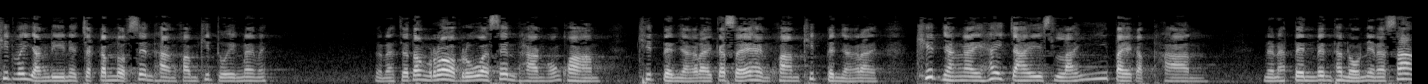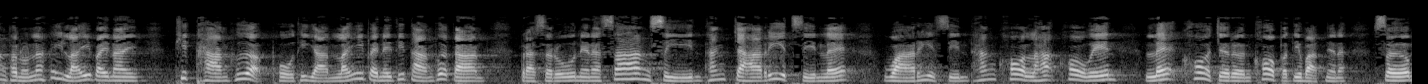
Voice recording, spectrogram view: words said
คิดไว้อย่างดีเนี่ยจะกำหนดเส้นทางความคิดตัวเองได้ไหมเนี่ยนะจะต้องรอบรู้ว่าเส้นทางของความ คิดเป็นอย่างไร กระแสแห่งความคิดเป็นอย่างไร คิดยังไงให้ใจไหลไปกับทานเนี่ยนะเป็นเป็นถนนเนี่ยนะสร้างถนนแล้วให้ไหลไปในทิศทางเพื่อโพธิญาณไหลไปในทิศทางเพื่อการตรัสรู้เนี่ยนะสร้างศีลทั้งจารีตศีลและวารีศีลทั้งข้อละข้อเว้น และข้อเจริญข้อปฏิบัติเนี่ยนะเสริม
